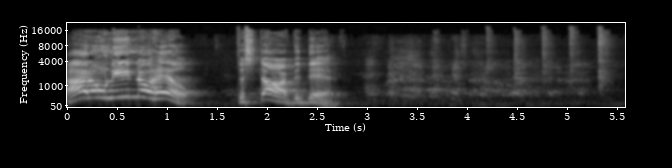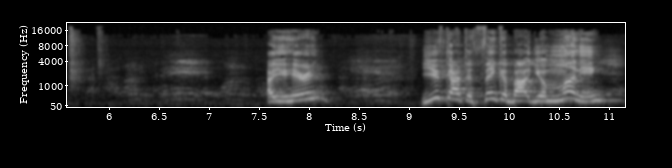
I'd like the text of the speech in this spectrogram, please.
I don't need no help to starve to death. Are you hearing? You've got to think about your money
